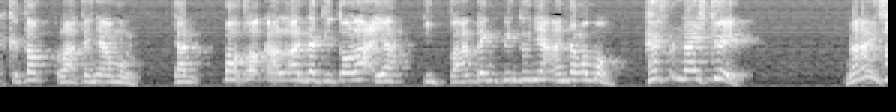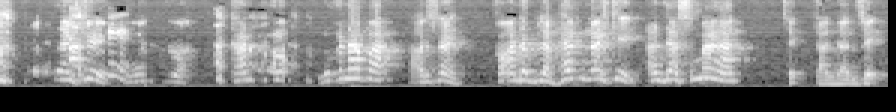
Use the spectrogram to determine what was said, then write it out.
ketok latihnya ngomong. Dan pokok kalau Anda ditolak ya, dibanting pintunya Anda ngomong, have a nice day. Nice, have a nice day. Karena kalau, lu kenapa? Harus nice. Kalau Anda bilang have a nice day, Anda semangat. Cek, dandan cek.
